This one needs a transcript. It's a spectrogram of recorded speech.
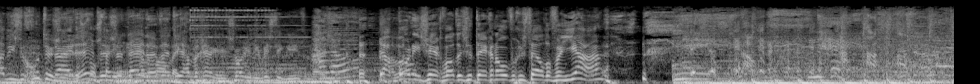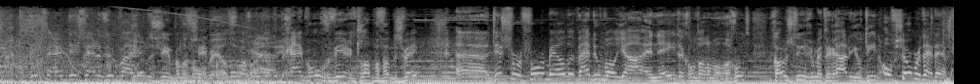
Gaat, niet zo goed tussen. Nee, dat is Dus, steeds nee, dat, ja, begrijp ik. Sorry, die wist ik niet. Hallo? Ja, Bonnie zegt, wat is het tegenovergestelde van ja? Nee. Dit zijn, dit zijn natuurlijk wel hele simpele voorbeelden. Maar goed, we begrijpen ongeveer het klappen van de zweep. Eh, dit soort voorbeelden, wij doen wel ja en nee. Dat komt allemaal wel goed. Gewoon sturen met de Radio 10 of Zomertijd app.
